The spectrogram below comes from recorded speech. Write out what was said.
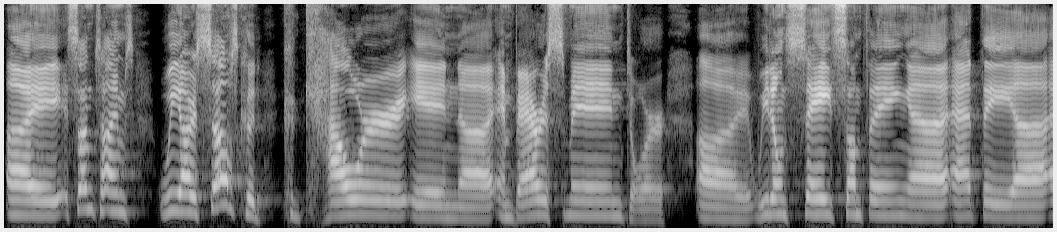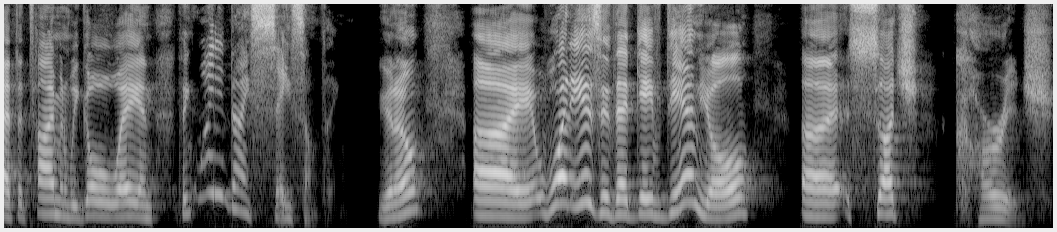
uh, sometimes we ourselves could, could cower in uh, embarrassment or uh, we don't say something at, the, at the time and we go away and think, why didn't I say something? You know? What is it that gave Daniel such courage?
